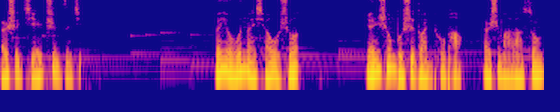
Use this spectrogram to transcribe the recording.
而是节制自己。文有温暖小五说：“人生不是短途跑，而是马拉松。”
